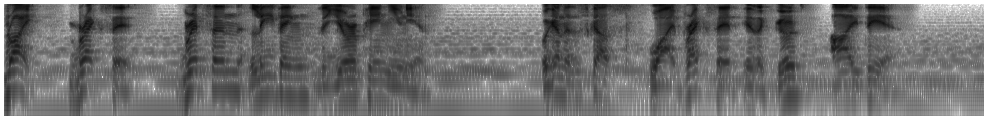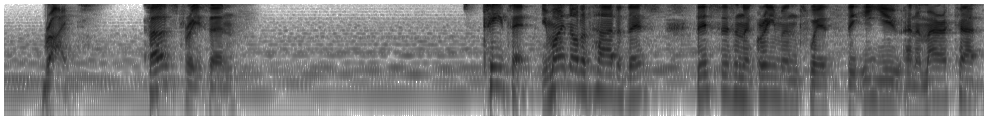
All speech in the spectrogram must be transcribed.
Right, Brexit. Britain leaving the European Union. We're going to discuss why Brexit is a good idea. Right, first reason TTIP. You might not have heard of this. This is an agreement with the EU and America,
